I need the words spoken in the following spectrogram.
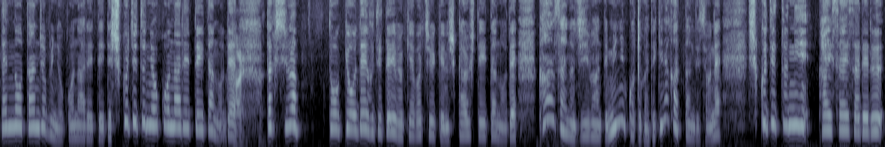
天皇誕生日に行われていて祝日に行われていたので、はい。はい、私は東京でフジテレビの競馬中継の司会をしていたので関西の G1 って見に行くことができなかったんですよね。祝日に開催される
